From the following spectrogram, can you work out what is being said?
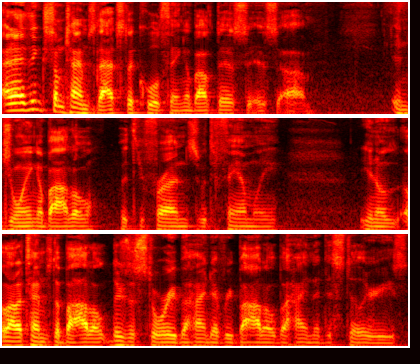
and I think sometimes that's the cool thing about this is um, enjoying a bottle with your friends, with your family. You know, a lot of times the bottle, there's a story behind every bottle, behind the distilleries.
